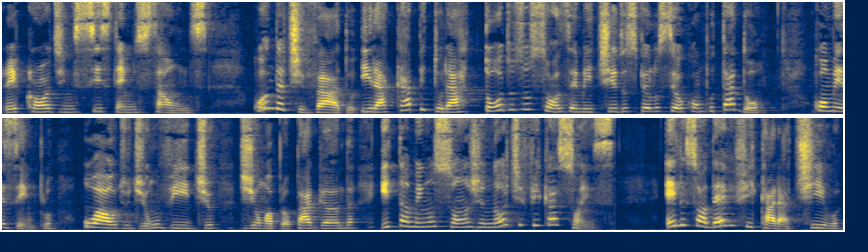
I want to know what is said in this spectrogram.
Recording System Sounds, quando ativado, irá capturar todos os sons emitidos pelo seu computador. Como exemplo, o áudio de um vídeo, de uma propaganda e também os sons de notificações. Ele só deve ficar ativo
